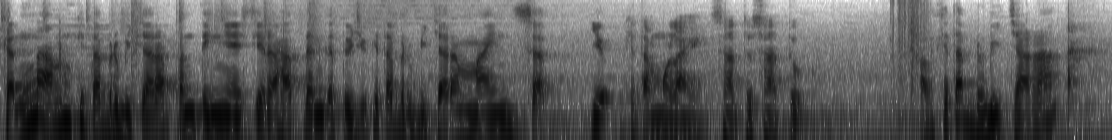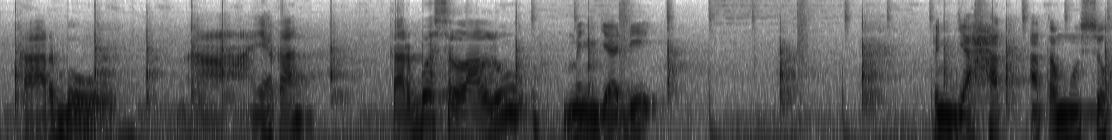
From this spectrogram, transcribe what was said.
Keenam kita berbicara pentingnya istirahat dan ketujuh kita berbicara mindset. Yuk kita mulai satu-satu. Kalau kita berbicara karbo, nah ya kan? Karbo selalu menjadi penjahat atau musuh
